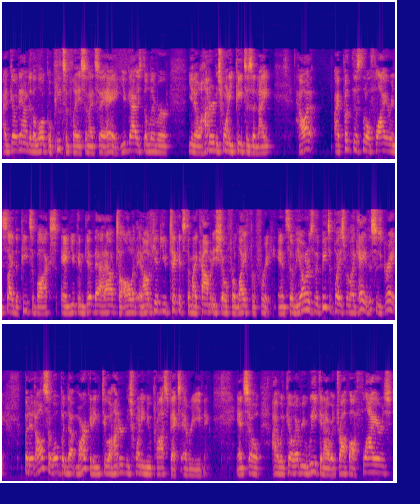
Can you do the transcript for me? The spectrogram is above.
I'd go down to the local pizza place and I'd say, "Hey, you guys deliver, you know, 120 pizzas a night. How I, put this little flyer inside the pizza box and you can give that out to all of and I'll give you tickets to my comedy show for life for free." And so the owners of the pizza place were like, "Hey, this is great." But it also opened up marketing to 120 new prospects every evening. And so I would go every week and I would drop off flyers.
